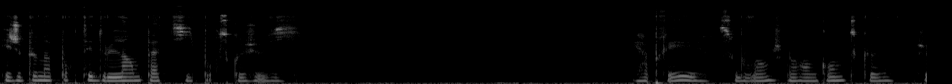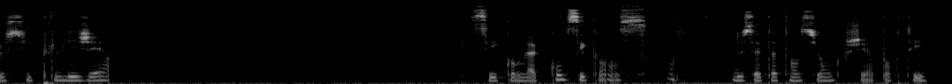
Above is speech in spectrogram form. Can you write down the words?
Et je peux m'apporter de l'empathie pour ce que je vis. Et après, souvent, je me rends compte que je suis plus légère. C'est comme la conséquence de cette attention que j'ai apportée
